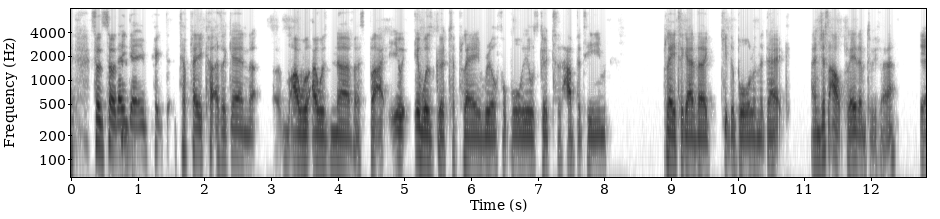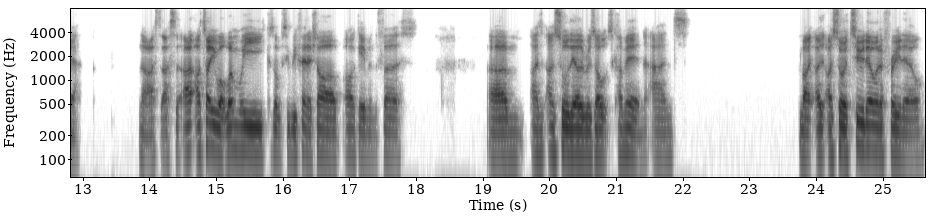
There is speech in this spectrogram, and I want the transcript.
so so then getting picked to play cutters again, I, w- I was nervous, but it it was good to play real football. It was good to have the team play together, keep the ball on the deck, and just outplay them. To be fair. Yeah. No, I, I, will tell you what. When we, because obviously we finished our, our game in the first, um, and, and saw the other results come in, and like I, I saw a two 0 and a three 0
